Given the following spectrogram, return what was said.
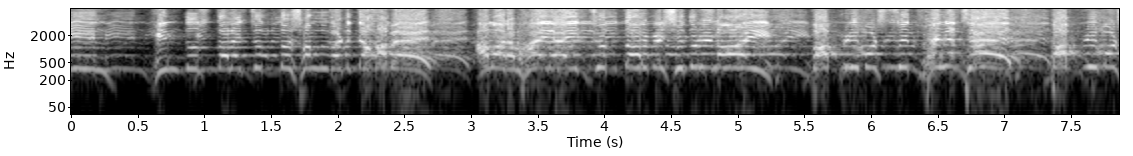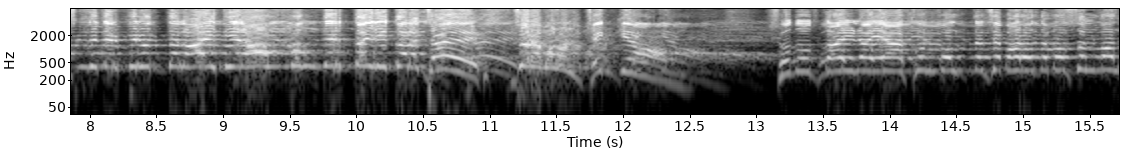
হিন্দ হিন্দুস্তানে যুদ্ধ সংগঠিত হবে। আমার ভাইরা, এই যুদ্ধ আর বেশি দূরে নয়। বাবরি মসজিদ ভেঙেছে। বাবরি মসজিদের বিরুদ্ধে রায় দিয়ে রাম মন্দির তৈরি করেছে। জোরে বলুন, ঠিক কিনা? শুধু তাই নয়, এখন বলতেছে, ভারতে মুসলমান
